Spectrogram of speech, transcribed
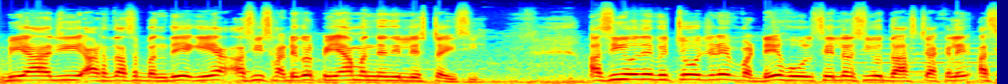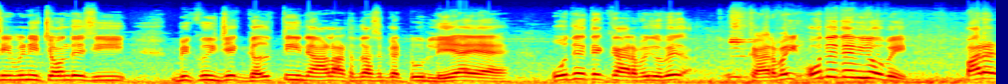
ਵੀ ਆ ਜੀ 8-10 ਬੰਦੇ ਹੈਗੇ ਆ ਅਸੀਂ ਸਾਡੇ ਕੋਲ 50 ਬੰਦਿਆਂ ਦੀ ਲਿਸਟ ਆਈ ਸੀ। ਅਸੀਂ ਉਹਦੇ ਵਿੱਚੋਂ ਜਿਹੜੇ ਵੱਡੇ ਹੋਲਸੇਲਰ ਸੀ ਉਹ 10 ਚੱਕ ਲਏ। ਅਸੀਂ ਵੀ ਨਹੀਂ ਚਾਹੁੰਦੇ ਸੀ ਵੀ ਕੋਈ ਜੇ ਗਲਤੀ ਨਾਲ 8-10 ਗੱਟੂ ਲੈ ਆਇਆ ਉਹਦੇ ਤੇ ਕਾਰਵਾਈ ਹੋਵੇ ਕਾਰਵਾਈ ਉਹਦੇ ਤੇ ਵੀ ਹੋਵੇ ਪਰ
